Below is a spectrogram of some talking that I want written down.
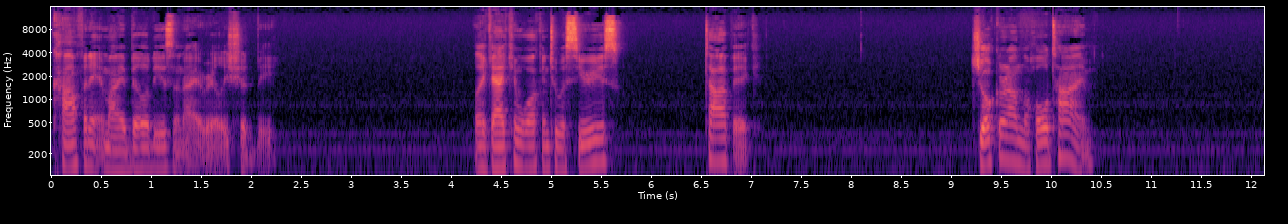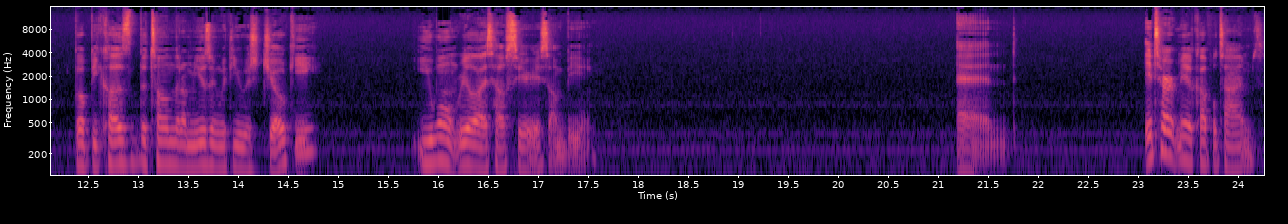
confident in my abilities than I really should be. Like I can walk into a serious topic, joke around the whole time. But because the tone that I'm using with you is jokey, you won't realize how serious I'm being. And it's hurt me a couple times.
